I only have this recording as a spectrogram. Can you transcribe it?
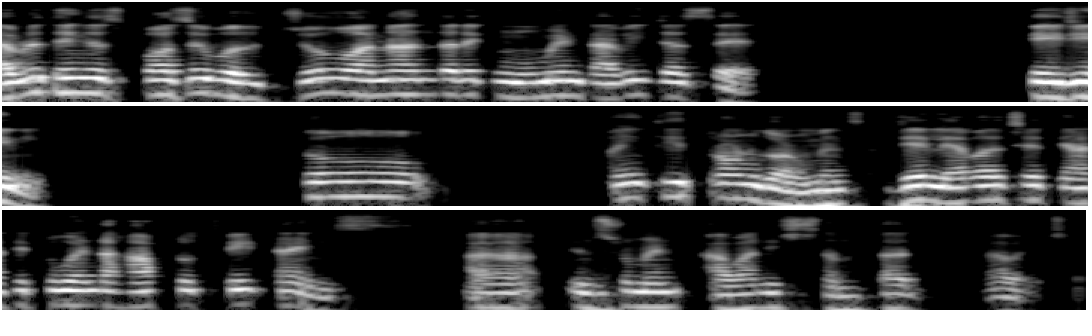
એવરીથિંગ ઇઝ પોસિબલ જો આના અંદર એક મુવમેન્ટ આવી જશે, તેજીની, તો અહીંથી ત્રણ ગણું મીન્સ જે લેવલ છે ત્યાંથી two and half two three times આ ઇન્સ્ટ્રુમેન્ટ આવવાની ક્ષમતા આવે છે.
